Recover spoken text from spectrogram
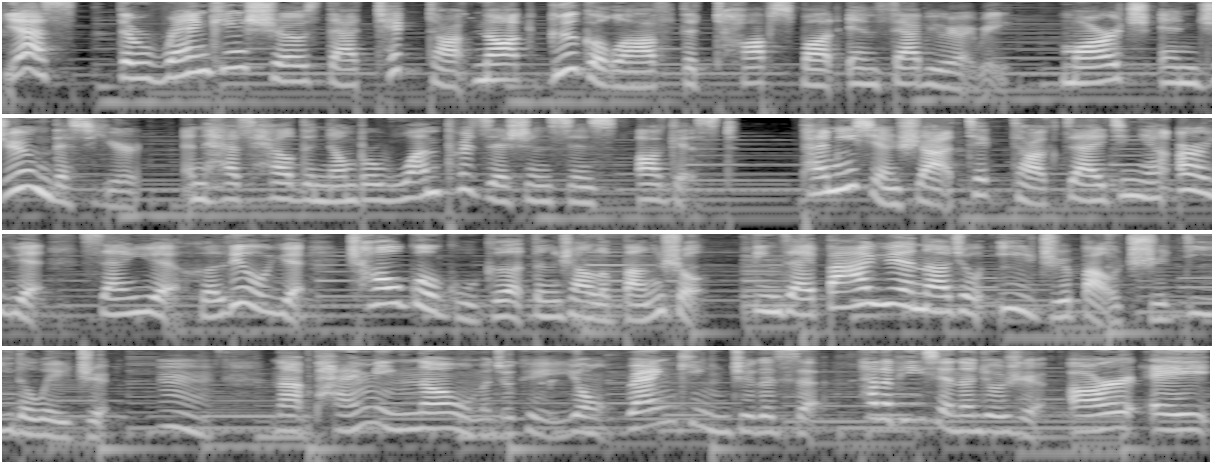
yes, the ranking shows that TikTok knocked Google off the top spot in February. March and June this year and has held the number one position since August. 排名显示啊，TikTok 在今年二月、三月和六月超过谷歌登上了榜首，并在八月呢就一直保持第一的位置。嗯，那排名呢，我们就可以用 ranking 这个词，它的拼写呢就是 R A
